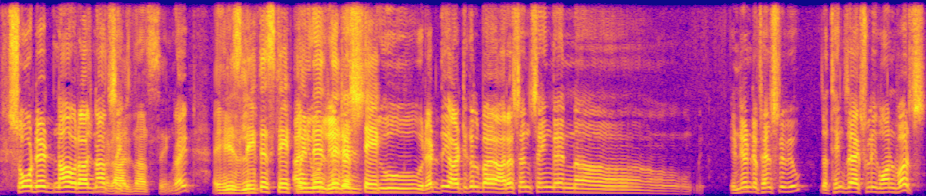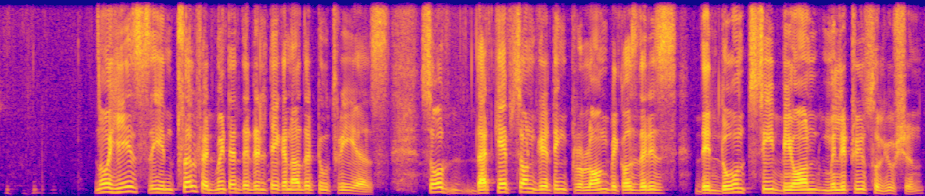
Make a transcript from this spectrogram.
so did now Rajnath Singh. Rajnath Singh. Right? His latest statement and you is latest, take... You read the article by RSN Singh in uh, Indian Defence Review? The things actually gone worse. No, he's himself admitted that it will take another two, three years. So that keeps on getting prolonged because there is, they don't see beyond military solution.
